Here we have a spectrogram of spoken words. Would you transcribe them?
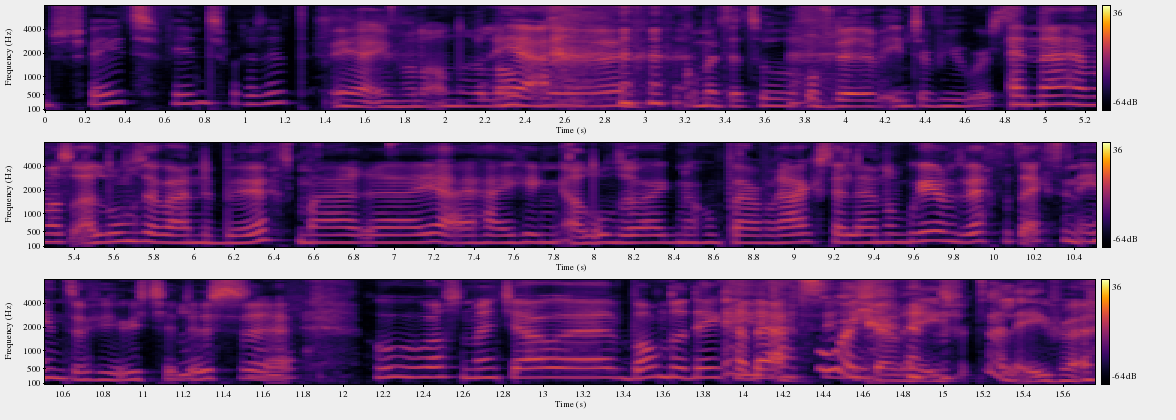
Zweeds, Fins, was het? Ja, een van de andere landen, ja. commentatoren of de interviewers. En na hem was Alonso aan de beurt, maar uh, ja, hij ging Alonso eigenlijk nog een paar vragen stellen. En op een gegeven moment werd het echt een interviewtje. Dus uh, hoe was het met jouw bandendegradatie? Ja, hoe was jouw race? Vertel even.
